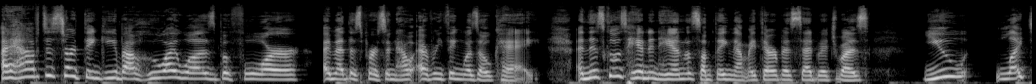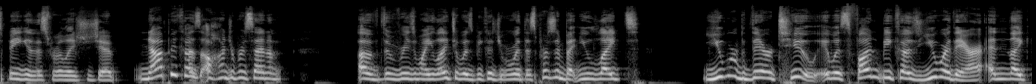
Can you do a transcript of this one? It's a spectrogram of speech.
I have to start thinking about who I was before I met this person, how everything was okay. And this goes hand in hand with something that my therapist said, which was you liked being in this relationship, not because 100% of, of the reason why you liked it was because you were with this person, but you liked, you were there too. It was fun because you were there. And like,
